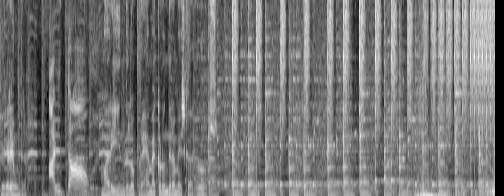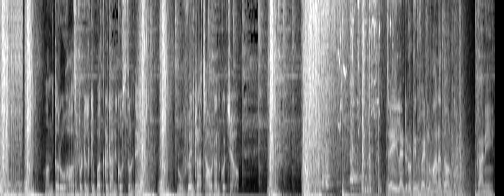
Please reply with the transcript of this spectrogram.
ఫిగరే ఉందిరా. అంటాం. మరి ఇందులో ప్రేమ ఎక్కడుంది రమేష్ గారు? అందరూ హాస్పిటల్కి బతకడానికి వస్తుంటే నువ్వేంట్రా చావడానికి వచ్చావు? రే ఇలాంటి రొటీన్ ఫైట్లు మానేద్దాం అనుకున్నాం. కానీ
